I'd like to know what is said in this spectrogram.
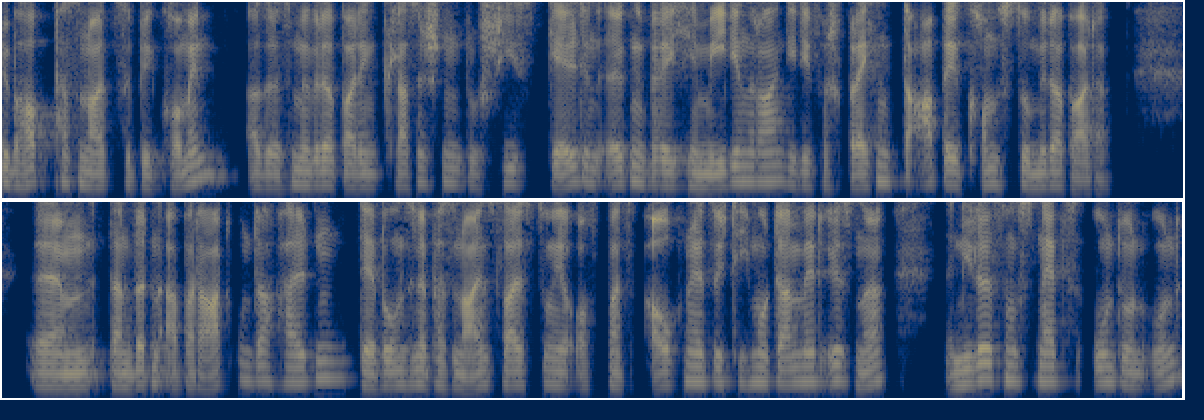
überhaupt Personal zu bekommen. Also da sind wir wieder bei den klassischen, du schießt Geld in irgendwelche Medien rein, die dir versprechen, da bekommst du Mitarbeiter. Ähm, dann wird ein Apparat unterhalten, der bei uns in der Personaldienstleistung ja oftmals auch nicht richtig modern mit ist, ne? Ein Niederlassungsnetz und, und, und.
